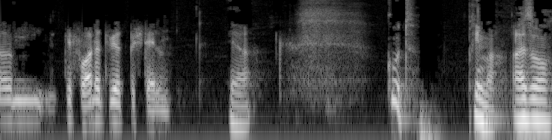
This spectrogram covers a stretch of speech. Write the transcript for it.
ähm, gefordert wird, bestellen. Ja. Gut, prima. Also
